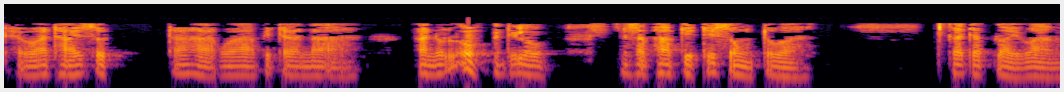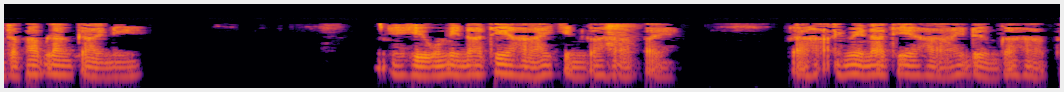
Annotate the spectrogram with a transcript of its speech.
แต่ว่าท้ายสุดถ้าหากว่าพิจารณาอนุโลมปฏิโลมสภาพจิตที่ทรงตัว ก็จะปล่อยวางสภาพร่างกายนี้ หิวมีหน้าที่หาให้กินก็หาไป กระหายมีหน้าที่หาให้ดื่มก็หาไป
